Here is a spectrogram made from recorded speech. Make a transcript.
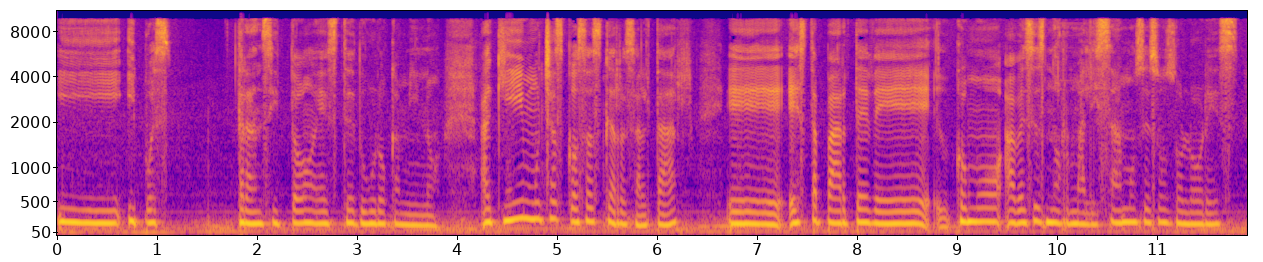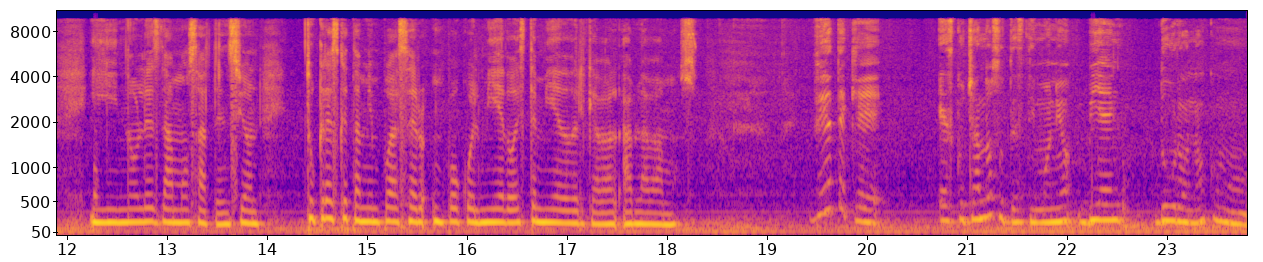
y, y pues transitó este duro camino. Aquí muchas cosas que resaltar. Eh, esta parte de cómo a veces normalizamos esos dolores y no les damos atención. ¿Tú crees que también puede ser un poco el miedo, este miedo del que hablábamos? Fíjate que escuchando su testimonio, bien duro, ¿no? Como,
